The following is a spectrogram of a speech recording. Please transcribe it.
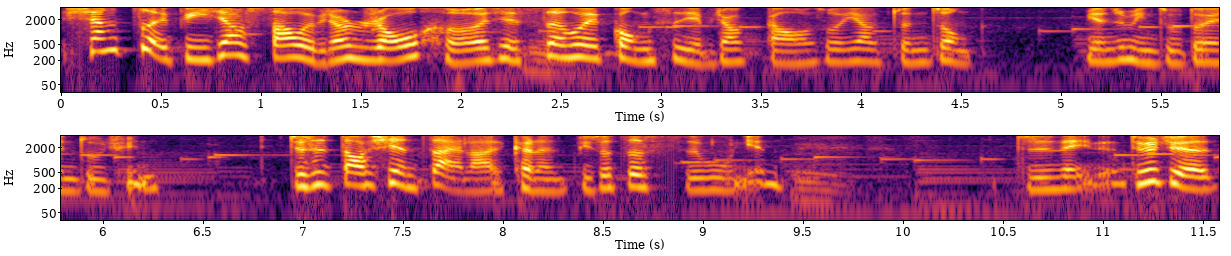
相对比较稍微比较柔和，而且社会共识也比较高，所以要尊重。原住民族多元族群，就是到现在啦，可能比如说这十五年之类的，就是觉得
